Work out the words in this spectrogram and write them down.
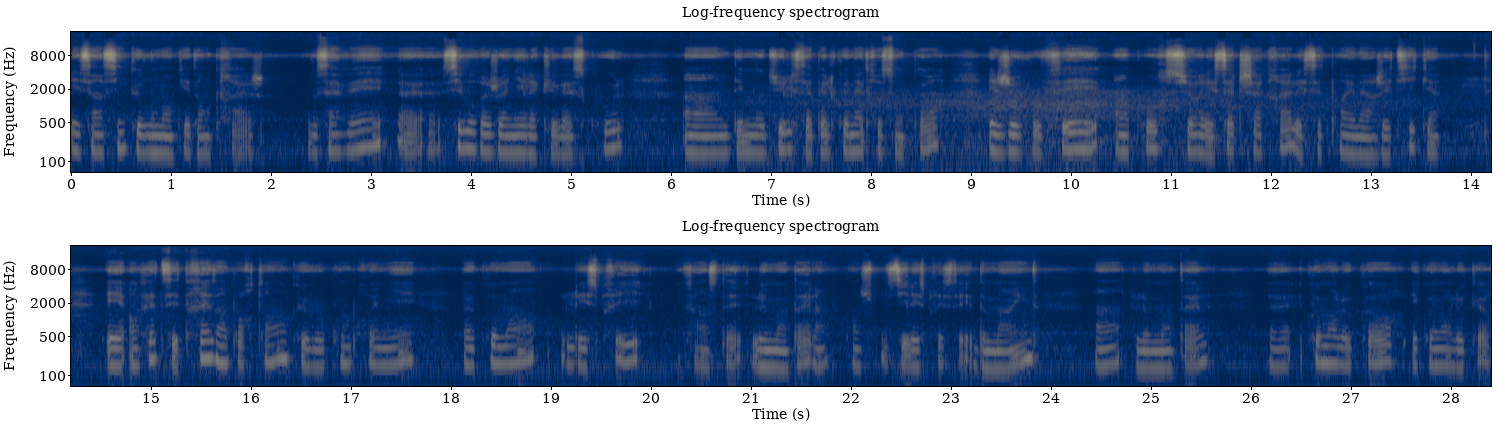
et c'est un signe que vous manquez d'ancrage. Vous savez, euh, si vous rejoignez la Cleva School, un des modules s'appelle Connaître son corps et je vous fais un cours sur les sept chakras, les sept points énergétiques et en fait, c'est très important que vous compreniez euh, comment l'esprit, enfin, le mental, hein, quand je dis l'esprit, c'est the mind, hein, le mental, euh, comment le corps et comment le cœur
